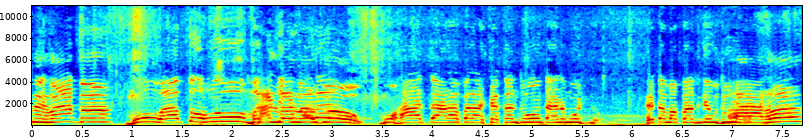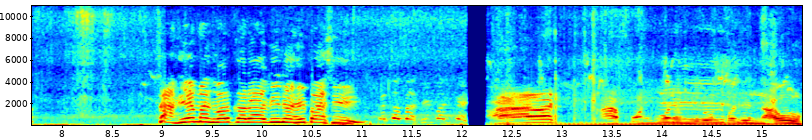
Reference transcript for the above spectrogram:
ને ઘઉં વાક હું મને. વાવજો. હું હાથ તારા પેલા સેકન્ડ જોઉં તાને હું પગ દેવું તું હારો સાંગે આને કરે કરાવી નહીં પાછી આ આ પાણી પાણી મેલું પછી નાવું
